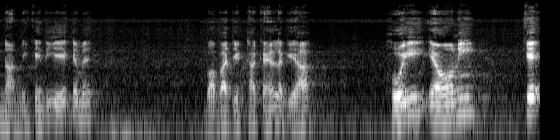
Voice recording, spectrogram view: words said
ਨਾਨੀ ਕਹਿੰਦੀ, ਇਹ ਕਿਵੇਂ? ਬਾਬਾ ਜੇਠਾ ਕਹਿਣ ਲੱਗਿਆ, ਹੋਈ ਇਉਂ ਨਹੀਂ ਕਿ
